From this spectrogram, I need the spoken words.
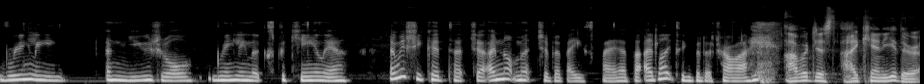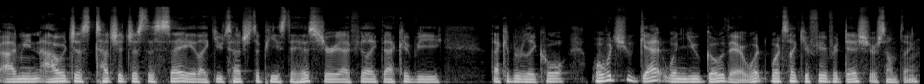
really unusual. Really looks peculiar. I wish you could touch it. I'm not much of a bass player, but I'd like to give it a try. I would just, I can't either. I mean, I would just touch it just to say, like, you touched a piece to history. I feel like that could be, that could be really cool. What would you get when you go there? What, what's like your favorite dish or something?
